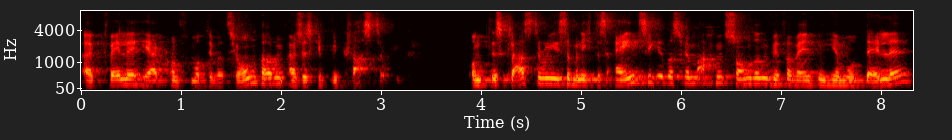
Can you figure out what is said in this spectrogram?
äh, Quelle, Herkunft, Motivation haben. Also es gibt ein Clustering. Und das Clustering ist aber nicht das Einzige, was wir machen, sondern wir verwenden hier Modelle,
